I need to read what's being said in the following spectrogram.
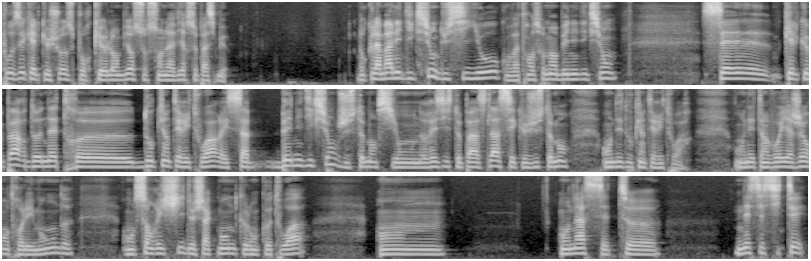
poser quelque chose pour que l'ambiance sur son navire se passe mieux. Donc la malédiction du CEO qu'on va transformer en bénédiction, c'est quelque part de n'être euh, d'aucun territoire et sa bénédiction justement si on ne résiste pas à cela, c'est que justement on n'est d'aucun territoire. On est un voyageur entre les mondes on s'enrichit de chaque monde que l'on côtoie, on, on a cette euh, nécessité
